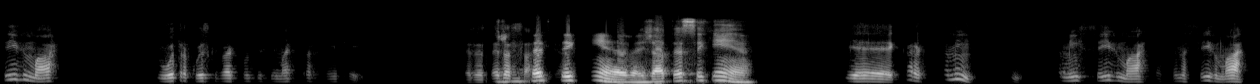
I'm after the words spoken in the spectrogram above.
Save Marta e outra coisa que vai acontecer mais pra frente aí. Mas até já Já sabem. até Já. sei quem é, velho. Já até sei quem é. É, cara, pra mim, pra mim, Save Marta, a cena Save Marta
